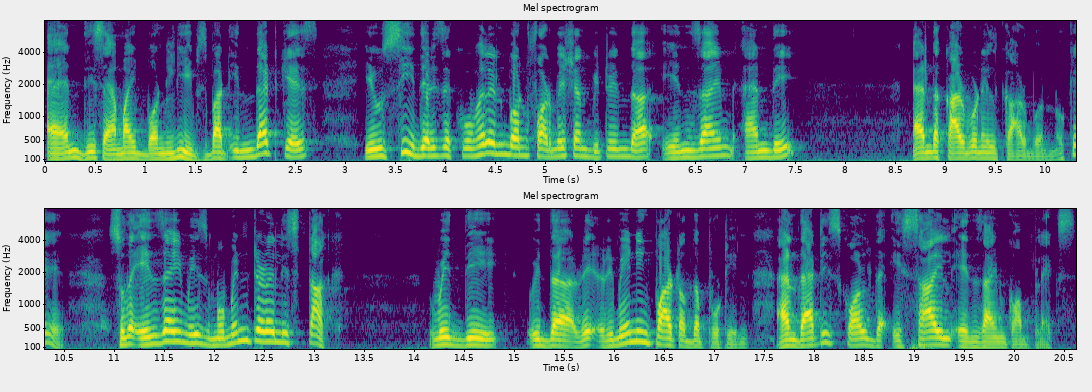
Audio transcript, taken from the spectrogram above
and this amide bond leaves, but in that case you see there is a covalent bond formation between the enzyme and the and the carbonyl carbon. Okay. So, the enzyme is momentarily stuck with the with the re remaining part of the protein and that is called the acyl enzyme complex.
